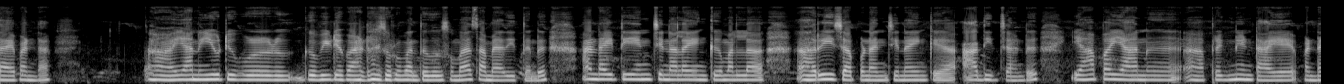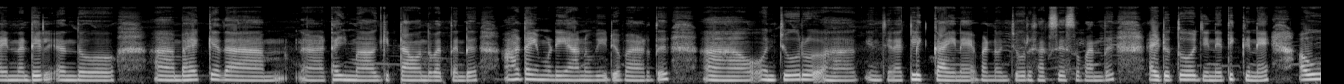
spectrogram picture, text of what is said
ದಾಯ ಪಂಡ. ಪಾಡ್ರೆ ಶುರು ಮಂತದು ಸುಮಾರು ಸಮಯ ಆದಿತ್ತಂಡು ಆಂಡ ಐಟಿ ಎಂಚಿನಲ ಎಂಕ್ ಮಲ್ಲ ರೀಚ್ ಆಪುಂಡು ಅಂಚಿನ ಎಂಕ್ ಆದಿಜ್ಜಾಂಡ್ ಯಾಪ ಯಾನ್ ಪ್ರೆಗ್ನೆಂಟ್ ಆಯೆ ಪಂಡ ಇನ್ನ ಡೆಲಿ ಒಂದು ಬಯಕೆದ ಟೈಮ್ ಗಿಟ್ಟ ಒಂದು ಬತ್ತಂಡು ಆ ಟೈಮುಡು ಯಾನು ವೀಡಿಯೋ ಪಾಡ್ದು ಒಂಚೂರು ಇಂಚಿನ ಕ್ಲಿಕ್ ಆಯ್ನೆ ಪಂಡ ಒಂಚೂರು ಸಕ್ಸಸ್ ಬಂದು ಐಟು ತೋಜಿನೆ ತಿಕ್ಕನೆ ಅವು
